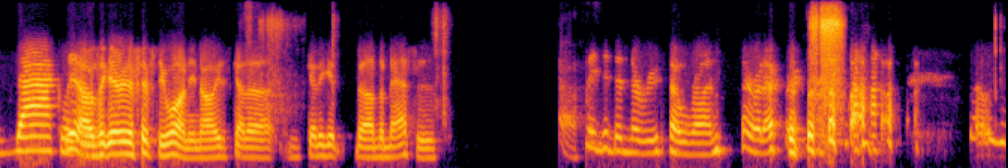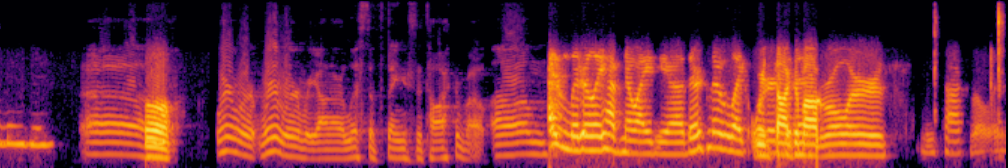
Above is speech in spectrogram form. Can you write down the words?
Exactly. Yeah, it was like Area 51. You know, you just gotta you just gotta get uh, the masses. Yeah. they did the Naruto run or whatever. that was amazing. Uh, Oh, where were where were we on our list of things to talk about? Um, I literally have no idea. There's no like we order. to talked about rollers. We talked rollers.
